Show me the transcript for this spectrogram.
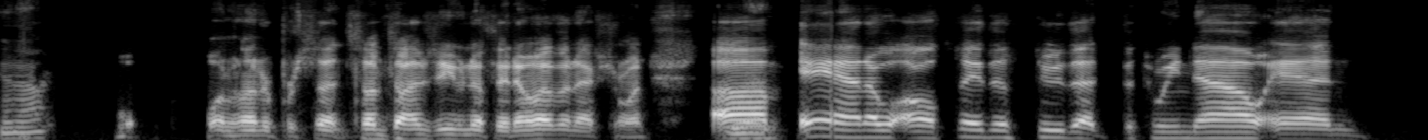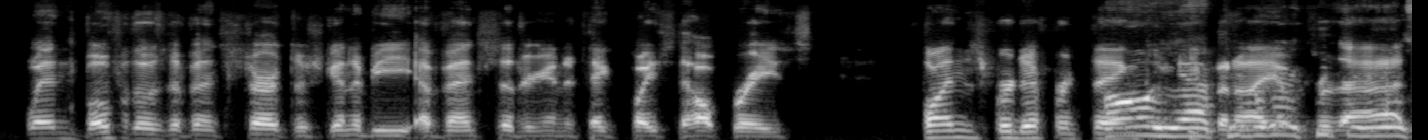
You know. One hundred percent. Sometimes even if they don't have an extra one. Um, yeah. And I'll, I'll say this too: that between now and when both of those events start, there's going to be events that are going to take place to help raise funds for different things. Oh yeah, keep an eye out for that.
